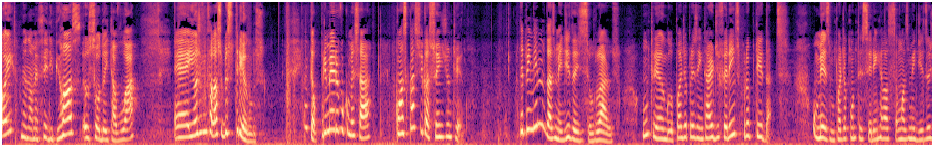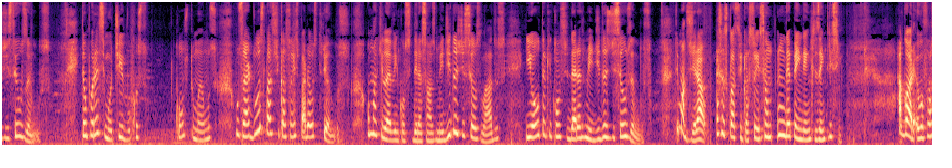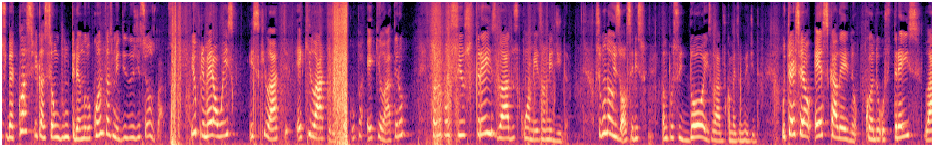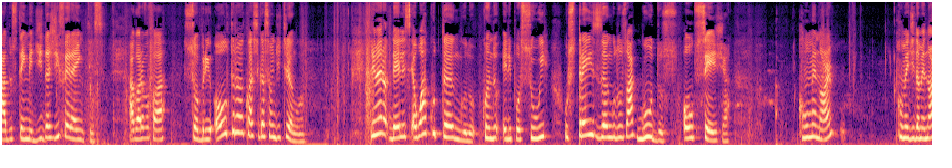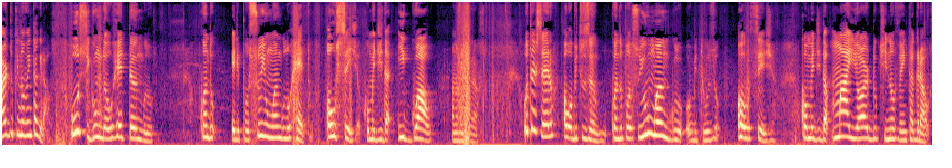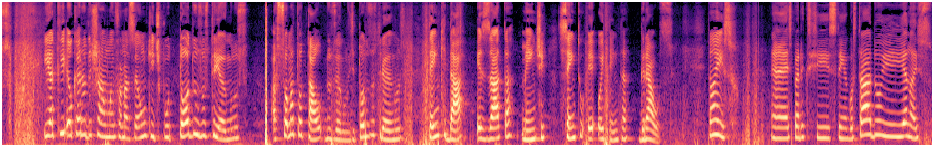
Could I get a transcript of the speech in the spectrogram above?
Oi, meu nome é Felipe Ross, eu sou do oitavo A é, e hoje eu vim falar sobre os triângulos. Então, primeiro eu vou começar com as classificações de um triângulo. Dependendo das medidas de seus lados, um triângulo pode apresentar diferentes propriedades. O mesmo pode acontecer em relação às medidas de seus ângulos. Então, por esse motivo, costumamos usar duas classificações para os triângulos: uma que leva em consideração as medidas de seus lados e outra que considera as medidas de seus ângulos. De modo geral, essas classificações são independentes entre si. Agora, eu vou falar sobre a classificação de um triângulo quanto às medidas de seus lados. E o primeiro é o esquilátero, equilátero, desculpa, equilátero, quando possui os três lados com a mesma medida. O segundo é o isósceles, quando possui dois lados com a mesma medida. O terceiro é o escaleno, quando os três lados têm medidas diferentes. Agora eu vou falar sobre outra classificação de triângulo. primeiro deles é o acutângulo, quando ele possui os três ângulos agudos, ou seja, com menor com medida menor do que 90 graus. O segundo é o retângulo, quando ele possui um ângulo reto, ou seja, com medida igual a 90 graus. O terceiro é o obtusângulo, quando possui um ângulo obtuso, ou seja, com medida maior do que 90 graus. E aqui eu quero deixar uma informação que tipo todos os triângulos, a soma total dos ângulos de todos os triângulos tem que dar exatamente 180 graus. Então é isso. É, espero que vocês tenham gostado e é nóis.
